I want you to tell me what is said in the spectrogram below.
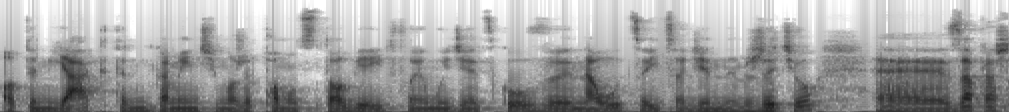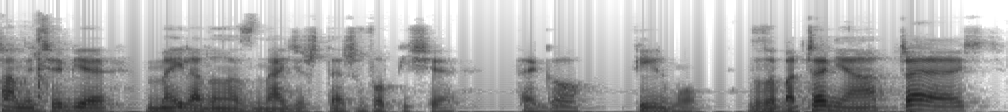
o tym, jak trening pamięci może pomóc Tobie i Twojemu dziecku w nauce i codziennym życiu. E, zapraszamy Ciebie. Maila do nas znajdziesz też w opisie tego filmu. Do zobaczenia. Cześć!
